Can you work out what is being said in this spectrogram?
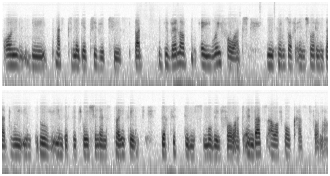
on the past negativities, but develop a way forward in terms of ensuring that we improve in the situation and strengthen the systems moving forward. And that's our focus for now.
